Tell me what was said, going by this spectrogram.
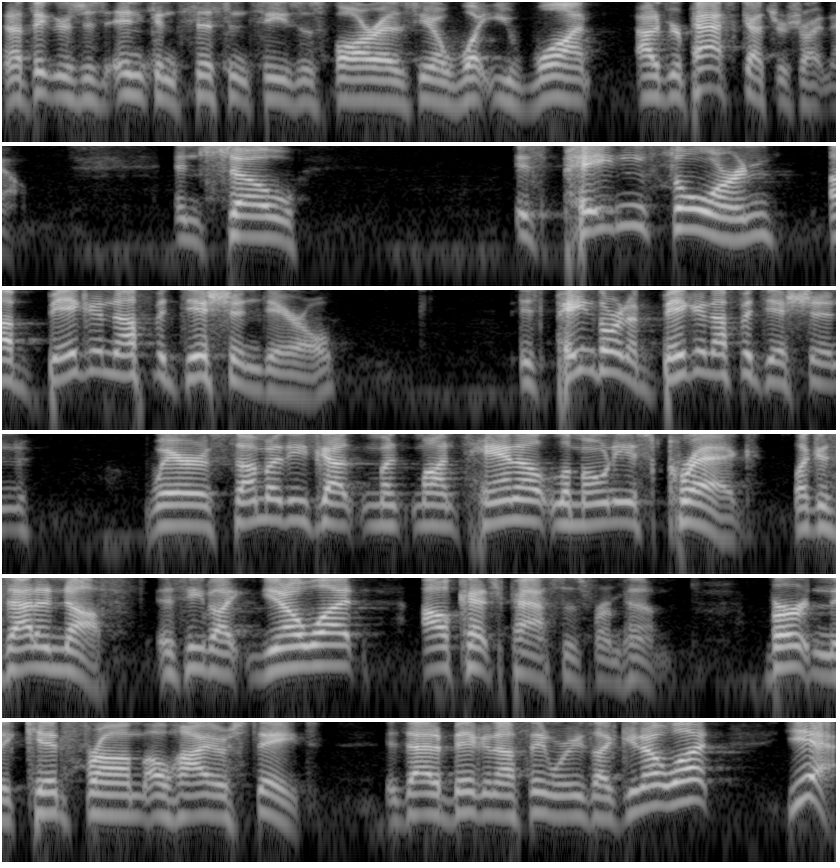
And I think there's just inconsistencies as far as you know what you want out of your pass catchers right now. And so, is Payton Thorne a big enough addition, Darrell? Is Payton Thorne a big enough addition where some of these guys, Montana Lemonious Craig, like, is that enough? Is he like, you know what? I'll catch passes from him. Burton, the kid from Ohio State, is that a big enough thing where he's like, you know what? Yeah,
